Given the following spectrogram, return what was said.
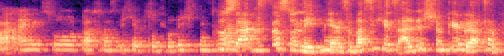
war eigentlich so das, was ich jetzt so berichten kann. Du sagst das so nebenher, also was ich jetzt alles schon gehört habe.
